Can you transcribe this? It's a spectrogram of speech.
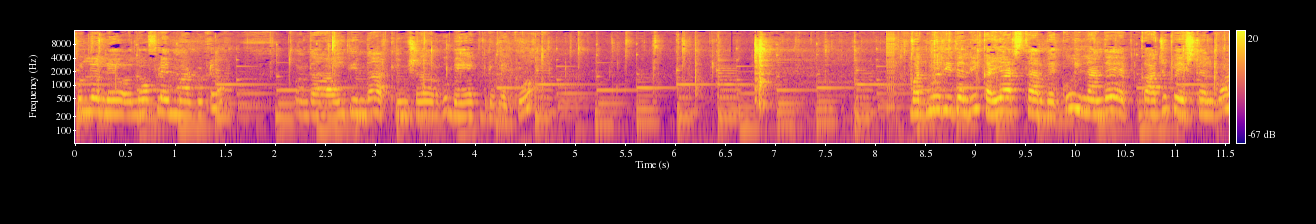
ಫುಲ್ ಲೋ ಫ್ಲೇಮ್ ಮಾಡಿಬಿಟ್ಟು ಒಂದು ಐದಿಂದ ಹತ್ತು ನಿಮಿಷದವರೆಗೂ ಬೇಯಕ್ಕೆ ಬಿಡಬೇಕು. ಮಧ್ಯ ಮಧ್ಯದಲ್ಲಿ ಕೈ ಆಡಿಸ್ತಾ ಇರಬೇಕು, ಇಲ್ಲಾಂದ್ರೆ ಕಾಜು ಪೇಸ್ಟ್ ಅಲ್ವಾ,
